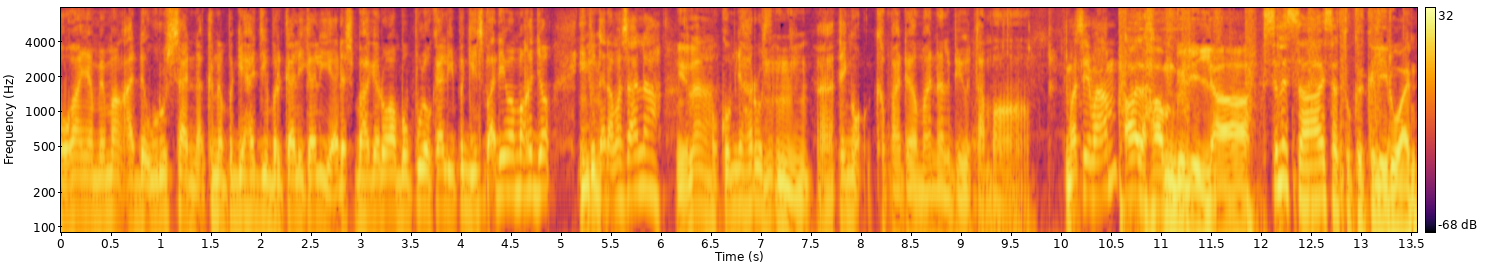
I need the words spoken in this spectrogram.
orang yang memang ada urusan nak kena pergi haji berkali-kali, ada sebahagian orang berpuluh kali pergi sebab dia memang kerja. Itu tak ada masalah. Yelah. Hukumnya harus Mm-mm. ha, tengok kepada mana lebih utama. Terima kasih, Mam. Alhamdulillah. Selesai satu kekeliruan.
